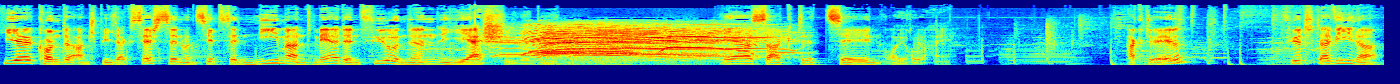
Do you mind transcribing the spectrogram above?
Hier konnte an Spieltag 16 und 17 niemand mehr den führenden Yash überbieten. Er sagte 10 Euro ein. Aktuell führt Davina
